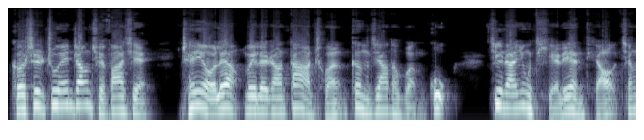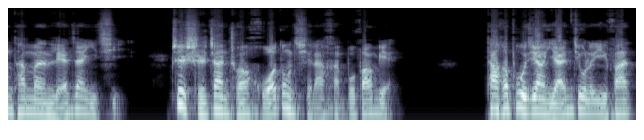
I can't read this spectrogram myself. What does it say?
可是朱元璋却发现陈友谅为了让大船更加的稳固，竟然用铁链条将它们连在一起。致使战船活动起来很不方便。他和部将研究了一番，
